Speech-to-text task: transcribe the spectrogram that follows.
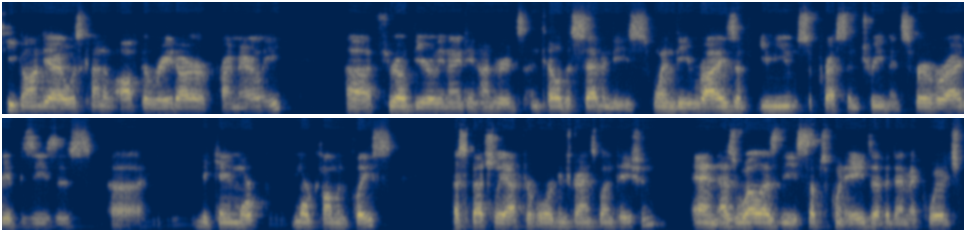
T. gondii was kind of off the radar primarily uh, throughout the early 1900s until the 70s, when the rise of immune suppressant treatments for a variety of diseases uh, became more more commonplace, especially after organ transplantation. and as well as the subsequent AIDS epidemic, which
